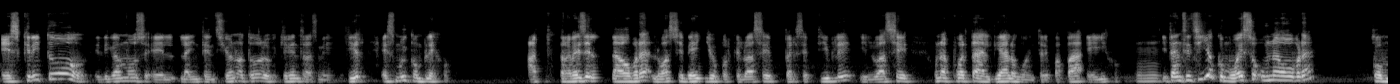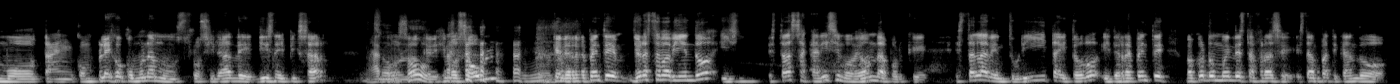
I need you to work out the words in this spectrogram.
escrito, digamos, la intención o todo lo que quieren transmitir es muy complejo. A través de la obra lo hace bello porque lo hace perceptible y lo hace una puerta al diálogo entre papá e hijo. Y tan sencillo como eso, una obra como tan complejo como una monstruosidad de Disney Pixar, ah, Soul. que dijimos Soul, que de repente yo la estaba viendo y estaba sacadísimo de onda porque está la aventurita y todo, y de repente me acuerdo muy bien de esta frase, están platicando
